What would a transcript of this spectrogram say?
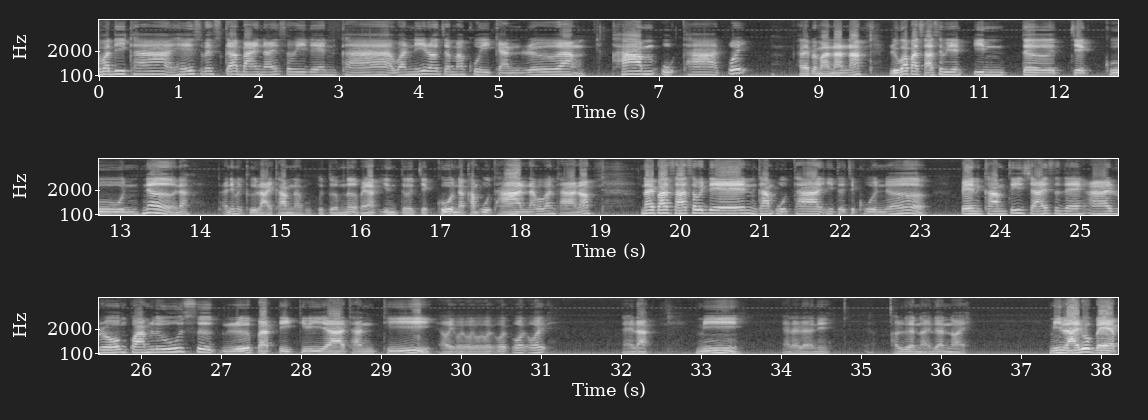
สวัสดีค่ะเฮสเวสกาบายไนท์สวีเดนค่ะ วันนี้เราจะมาคุยกันเรื่องคำอุทานอุ้ย อะไรประมาณนั้นนะ หรือว่าภาษาสวีเดนอินเตอร์เจกูนเนอร์นะ อันนี้มันคือหลายคำนะคือเติมเนอร์ไปนะอินเตอร์เจกูนะคำอุทานนะเพื่อนขาเนาะ ในภาษาสวีเดนคำอุทานอิน เป็นคำที่ใช้แสดงอารมณ์ความรู้สึกหรือปฏิกิริยาทันทีโอ้ยโอ้ยโอ้ยโอ้ยโอ้ยโอ้ยโอ้ยไหนล่ะ มีอะไรแล้วนี่เอาเลื่อนหน่อยเลื่อนหน่อย มีหลายรูปแบบ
